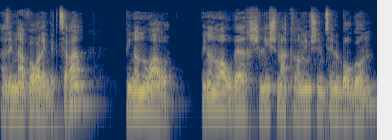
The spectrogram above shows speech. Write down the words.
אז אם נעבור עליהם בקצרה, פינו נואר. פינו נואר הוא בערך שליש מהכרמים שנמצאים בבורגון.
